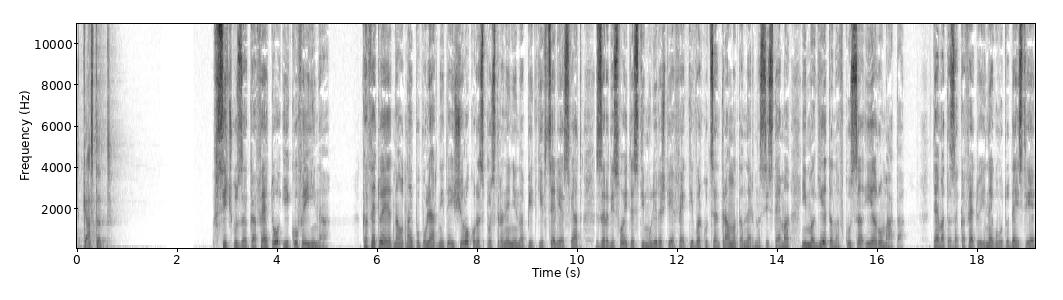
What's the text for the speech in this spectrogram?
Подкастът Всичко за кафето и кофеина. Кафето е една от най-популярните и широко разпространени напитки в целия свят заради своите стимулиращи ефекти върху централната нервна система и магията на вкуса и аромата. Темата за кафето и неговото действие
